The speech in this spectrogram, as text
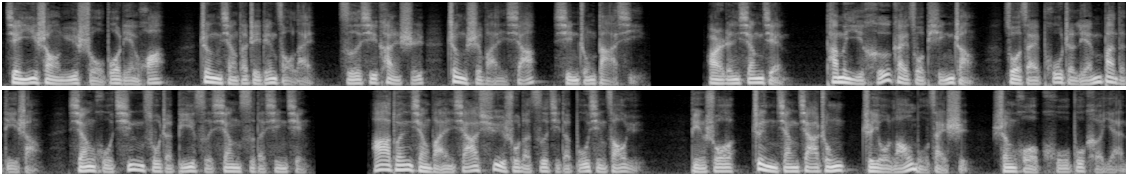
见一少女手拨莲花，正向他这边走来。仔细看时，正是晚霞，心中大喜。二人相见，他们以盒盖做屏障，坐在铺着莲瓣的地上，相互倾诉着彼此相思的心情。阿端向晚霞叙述了自己的不幸遭遇，并说：“镇江家中只有老母在世，生活苦不可言。”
